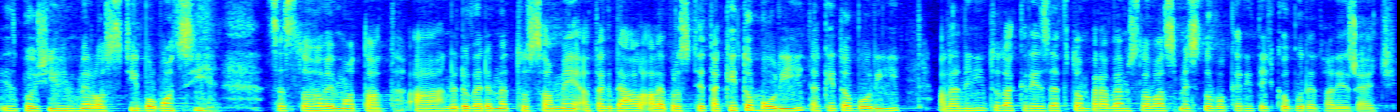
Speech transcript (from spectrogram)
i s boží milostí, pomocí se z toho vymotat a nedovedeme to sami a tak dál, ale prostě taky to bolí, taky to bolí, ale není to ta krize v tom pravém slova smyslu, o který teď bude tady řeč.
